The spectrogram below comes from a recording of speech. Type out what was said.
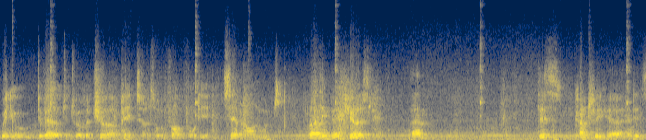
when you developed into a mature painter, sort of from 47 onwards? Well, I think very curiously. Um, this country here and its,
